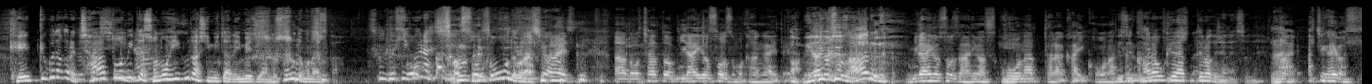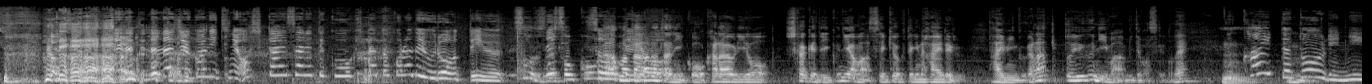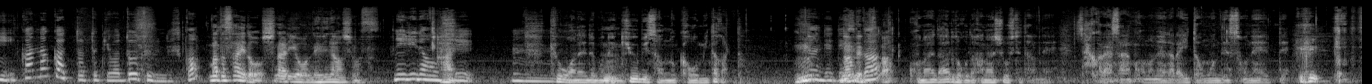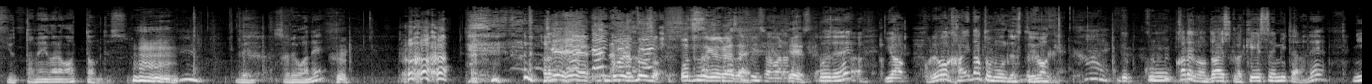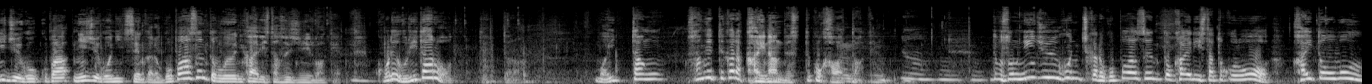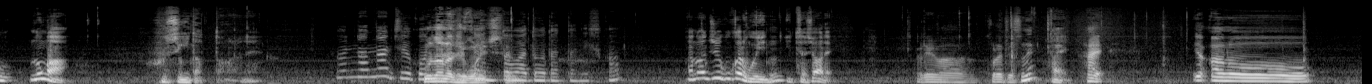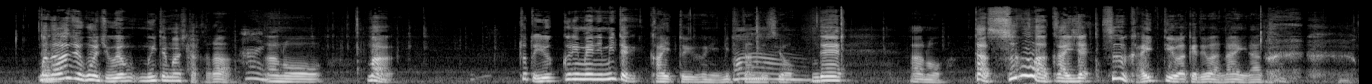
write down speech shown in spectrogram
結局だからチャートを見てその日暮らしみたいなイメージがあるのそうでもないですか？その日暮らしそうそうそうでもないないです。あの、ちゃんと未来予想図も考えて。あ、未来予想図ある？未来予想図あります。こうなったら買い、こうなったら別にカラオケやってるわけじゃないですよね。はい。あ、違います。ねだって75日に押し返されてこう来たところで売ろうっていうそうですね。ねそこがまた新たにこう、空売りを仕掛けていくには、まあ、積極的に入れるタイミングかなというふうに今見てますけどね。書いた通りにいかなかった時はどうするんですか？また再度シナリオを練り直します。練り直し、はいうん。今日はね、でもね、キュービーさんの顔見たかった。なんでですか？なんでですか？この間あるところで話をしてたらね、桜井さんこの銘柄いいと思うんですよねって言った銘柄があったんです。で、それはね、いやいや、ごめんなさい、どうぞ、お続けください。福井さん笑ってんですか？それでね、いや、これは買いだと思うんですというわけ。はい。で、この彼の大好きな経線見たらね、25パ、25日線から5%も上に返りした水準にいるわけ。これ売りだろうって言ったら、まあ一旦下げてから買いなんですってこう変わったわけ。でもその25日から5%乖離したところを買いと思うのが不思議だったのよね。7575日はどうだったんですか？75から上に行ってたでしょ、あれ。あれはこれですねはい。はいいやあのーまあ、75日上向いてましたから、はいあのーまあちょっとゆっくりめに見て買いというふうに見てたんですよ。あであのただすぐは買いじゃすぐ買いっていうわけではないなと。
